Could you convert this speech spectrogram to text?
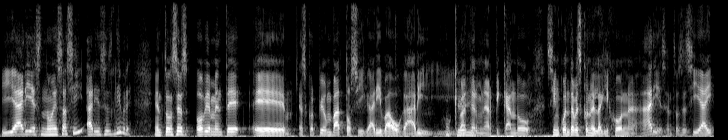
Y Aries no es así. Aries es libre. Entonces, obviamente, eh, Escorpión va a tosigar y va a ahogar y, va a terminar picando 50 veces con el aguijón a Aries. Entonces sí hay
